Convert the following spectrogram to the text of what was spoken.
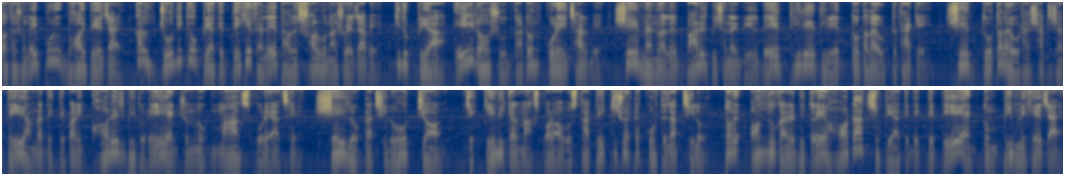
কথা শুনেই পুরো ভয় পেয়ে যায়, কারণ যদি কেউ প্রিয়াকে দেখে ফেলে তাহলে সর্বনাশ হয়ে যাবে। কিন্তু প্রিয়া এই রহস্য উদ্ঘাটন করেই ছাড়বে। সে ম্যানুয়ালের বাড়ির পিছনের গ্রিল বেয়ে ধীরে ধীরে দোতলায় উঠতে থাকে। সে দোতলায় ওঠার সাথে সাথেই আমরা দেখতে পারি ঘরের ভিতরে একজন লোক মাস্ক পরে আছে। সেই লোকটা ছিল জন, যে কেমিক্যাল মাস্ক পরা অবস্থাতে কিছু একটা করতে যাচ্ছিল। তবে অন্ধকারের ভিতরে হঠাৎ সে প্রিয়াকে দেখতে পেয়ে একদম ভিমড়ি খেয়ে যায়।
